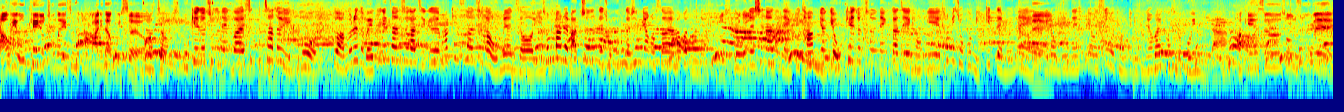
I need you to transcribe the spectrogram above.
4위 OK저축은행에서도 좀 많이 나고 있어요. 그렇죠. 오케이저축은행과의 승차도 있고 또 아무래도 외국인 선수가 지금 하킨스 선수가 오면서 이 손발을 맞추는데 조금 더 신경을 써야 하거든요. 그렇습니다. 또 오늘 신한은행 또 다음 경기 오케이저축은행까지의 경기에 텀이 조금 있기 때문에 네. 이런 부분에 신경을 쓰고 경기를 운영할 것으로 보입니다. 하킨스 선수의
